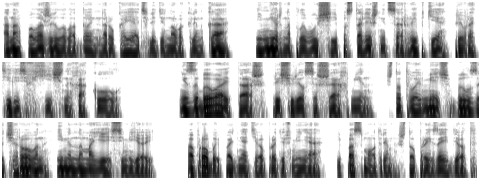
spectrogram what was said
Она положила ладонь на рукоять ледяного клинка и мирно плывущие по столешнице рыбки превратились в хищных акул. «Не забывай, Таш», — прищурился Шахмин, «что твой меч был зачарован именно моей семьей. Попробуй поднять его против меня, и посмотрим, что произойдет».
